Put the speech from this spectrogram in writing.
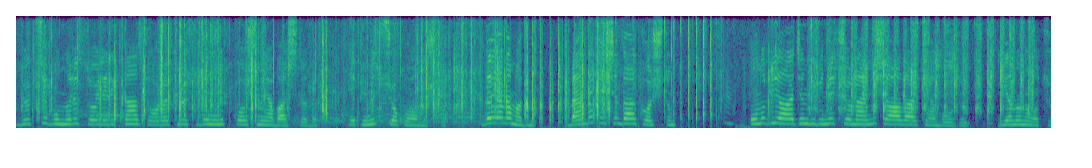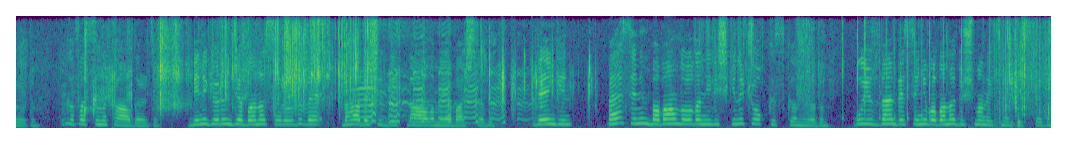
Gökçe bunları söyledikten sonra kürsüden inip koşmaya başladı. Hepimiz şok olmuştuk. Dayanamadım. Ben de peşinden koştum. Onu bir ağacın dibine çömelmiş ağlarken buldum. Yanına oturdum. Kafasını kaldırdı. Beni görünce bana sarıldı ve daha da şiddetli ağlamaya başladı. Rengin, ben senin babanla olan ilişkini çok kıskanıyordum. Bu yüzden de seni babana düşman etmek istedim.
